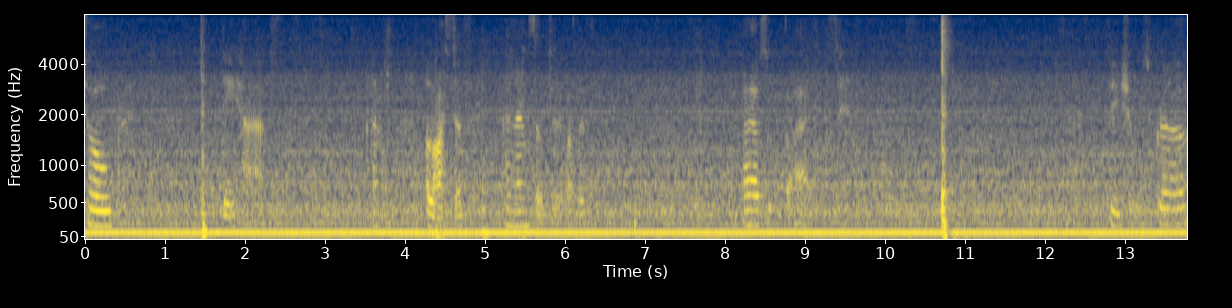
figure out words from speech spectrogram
soap. They have I don't know a lot of stuff, and I'm so excited about this. I also got facial scrub.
